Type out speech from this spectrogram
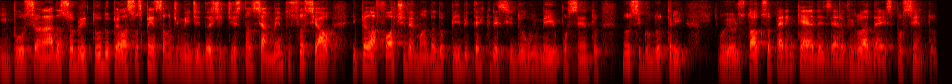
impulsionada sobretudo pela suspensão de medidas de distanciamento social e pela forte demanda do PIB ter crescido 1,5% no segundo tri. O Eurostox opera em queda de 0,10%.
